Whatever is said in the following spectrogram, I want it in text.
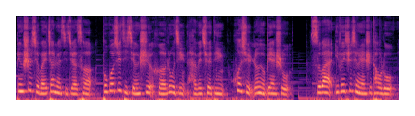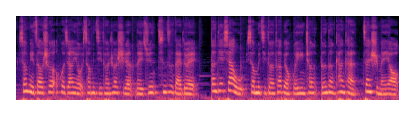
并视其为战略级决策。不过，具体形式和路径还未确定，或许仍有变数。此外，一位知情人士透露，小米造车或将由小米集团创始人雷军亲自带队。当天下午，小米集团发表回应称：“等等看看，暂时没有。”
